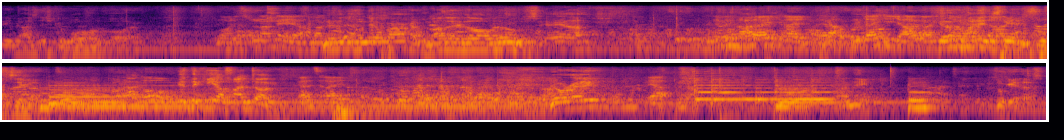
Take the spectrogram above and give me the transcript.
liegen, als ich geboren wurde. Oh, das ist schon lange her. Little Junior Parker, Mother-in-Law Blues. Ja, ja. Gleich alt. Ja. Der gleiche Jahrgang. Irgendwann in den späten 50ern. Oh. In the key of Anton. Ganz alt. You ready? Ja. Ah, nee. So geht das.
